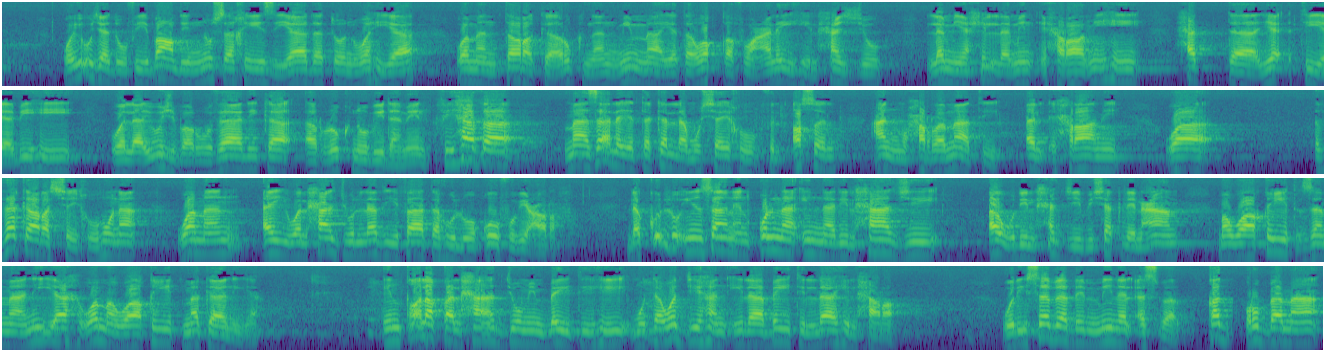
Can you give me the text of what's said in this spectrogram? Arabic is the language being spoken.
ويوجد في بعض النسخ زيادة وهي ومن ترك ركنا مما يتوقف عليه الحج لم يحل من إحرامه حتى يأتي به ولا يجبر ذلك الركن بدم. في هذا ما زال يتكلم الشيخ في الأصل عن محرمات الإحرام وذكر الشيخ هنا ومن أي والحاج الذي فاته الوقوف بعرفة لكل إنسان قلنا إن للحاج أو للحج بشكل عام مواقيت زمانية ومواقيت مكانية. انطلق الحاج من بيته متوجها إلى بيت الله الحرام ولسبب من الأسباب. قد ربما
